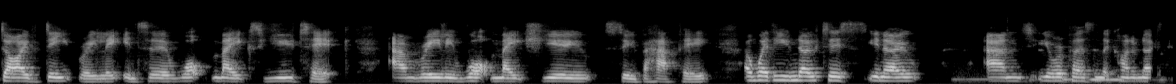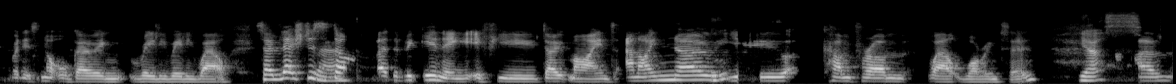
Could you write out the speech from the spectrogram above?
dive deep really into what makes you tick and really what makes you super happy and whether you notice, you know, and you're a person that kind of knows when it's not all going really, really well. So let's just yeah. start at the beginning, if you don't mind. And I know mm-hmm. you come from, well, Warrington. Yes. Um,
